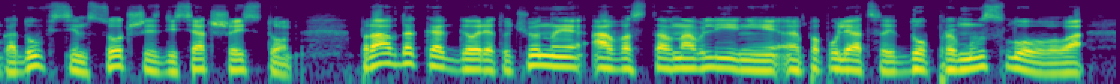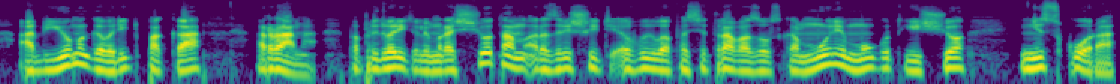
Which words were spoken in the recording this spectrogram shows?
году в 766 тонн. Правда, как говорят ученые, о восстановлении э, популяции до промыслового объема говорить пока рано. По предварительным расчетам, разрешить вылов осетра в Азовском море могут еще не скоро.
